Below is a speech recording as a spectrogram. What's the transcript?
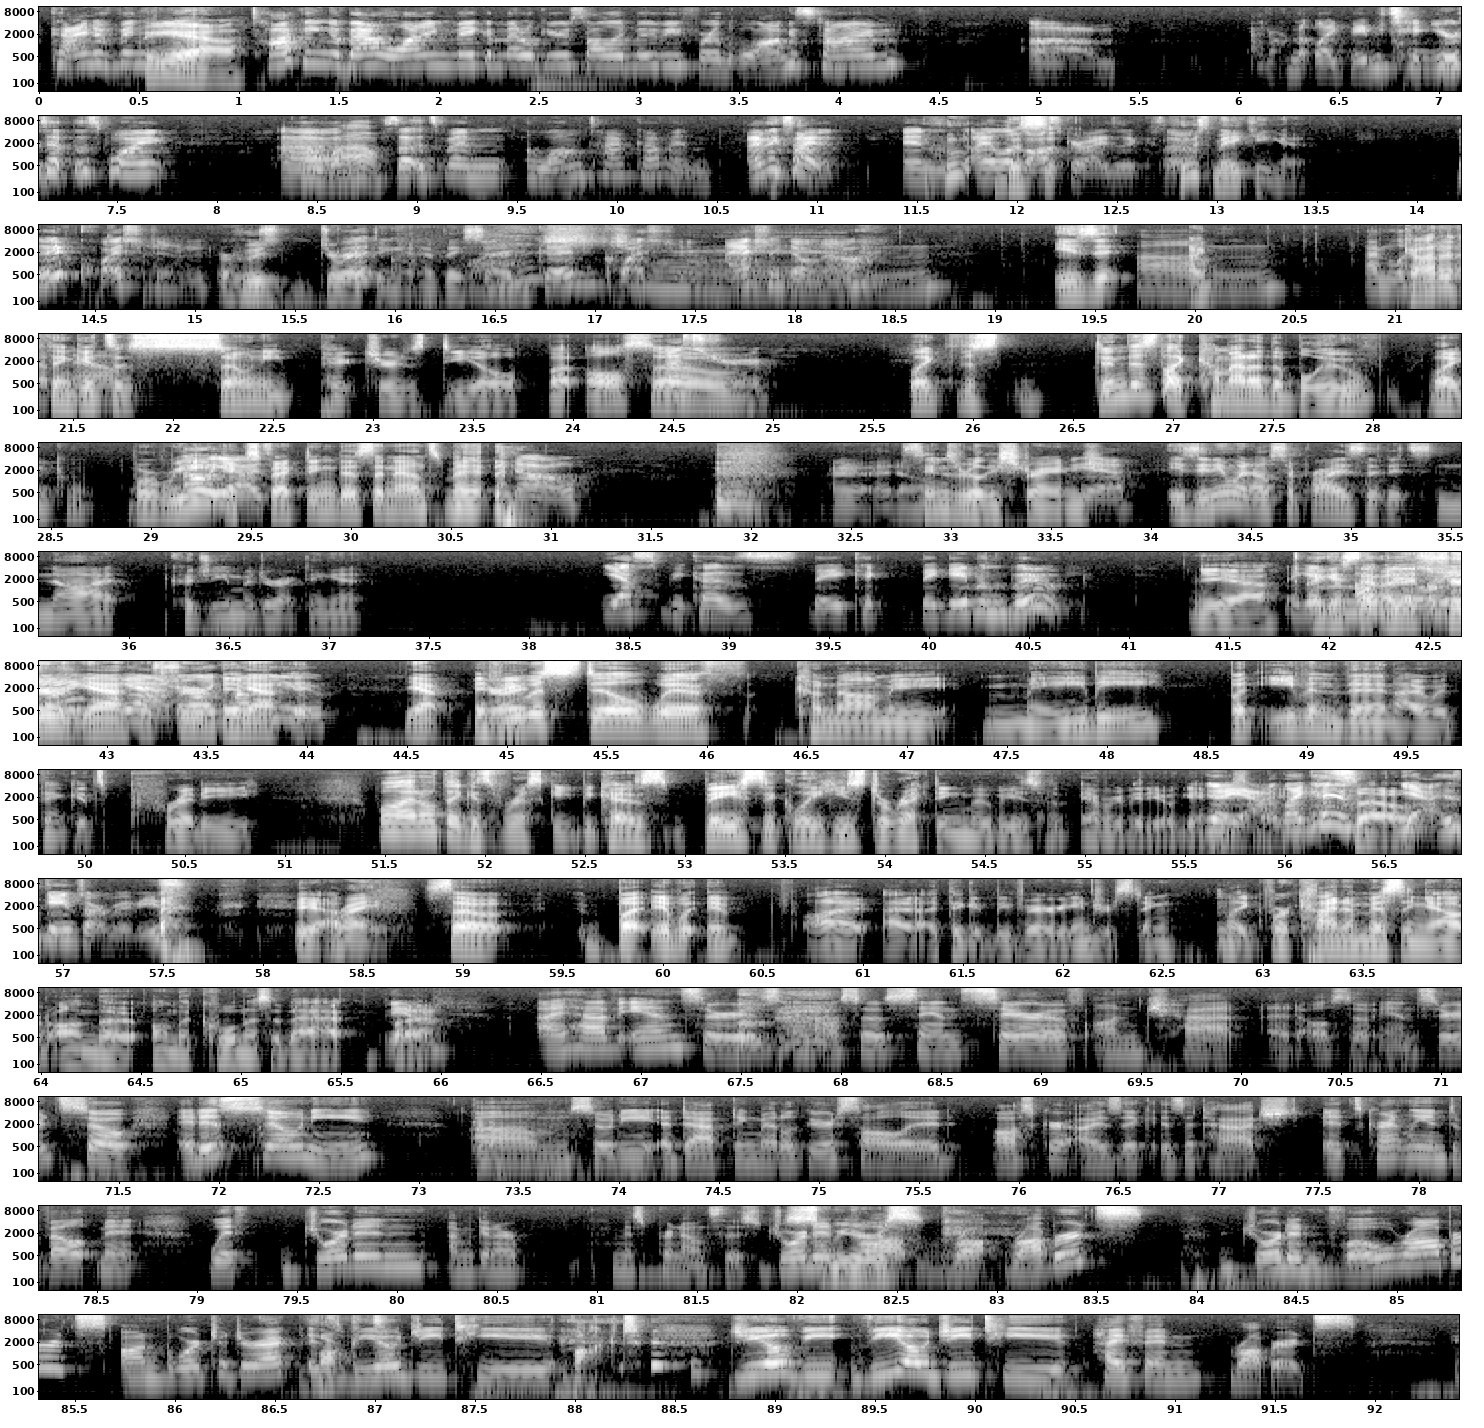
kind of been Yeah. talking about wanting to make a Metal Gear Solid movie for the longest time. Um, I don't know, like maybe 10 years at this point. Oh, Um, wow. So it's been a long time coming. I'm excited. And Who- I love this- Oscar Isaac. So. Who's making it, Good question. or who's directing it? Have they said? Good question. I actually don't know. Is it? Um, I'm looking gotta it up think it's a sony pictures deal but also That's true. like this didn't this like come out of the blue like were we Oh, yeah, it's- expecting this announcement No. I, I don't. seems really strange Yeah. Is anyone else surprised that it's not Kojima directing it? Yes, because they kicked. They gave him the boot. yeah They gave guess him the that- that's true. Yeah, yeah, that's true. Like, If- Fuck yeah. Yep. if you're he was still with konami maybe but even then i would think it's pretty Well, I don't think it's risky because basically he's directing movies with every video game Yeah, he's yeah. made. Like his so, yeah, his games are movies. yeah. Right. So, but it, it I, I I think it'd be very interesting. Mm. Like we're kind of missing out on the on the coolness of that. But yeah. I have answers, and also Sans Serif on chat had also answered. So it is Sony. Um, Sony adapting Metal Gear Solid. Oscar Isaac is attached. It's currently in development with Jordan. I'm gonna mispronounce this. Jordan Swears. Ro- Roberts. Jordan Vogt-Roberts on board to direct is. V O G T Vogt. G O V V O G T hyphen Roberts.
